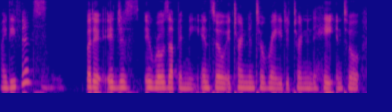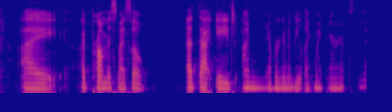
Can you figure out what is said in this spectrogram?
my defense Mhm. but it, it just it rose up in me and so it turned into rage it turned into hate until i i promised myself at that age i'm never going to be like my parents yeah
